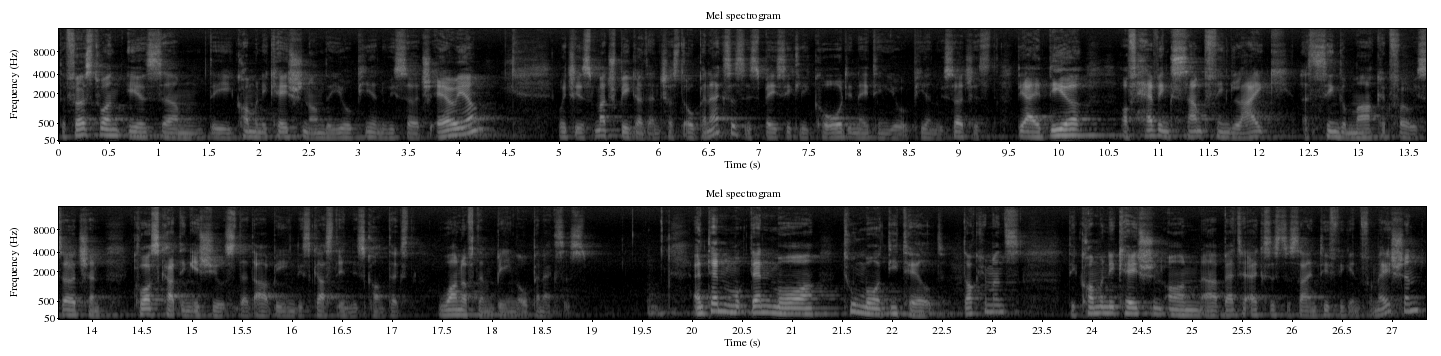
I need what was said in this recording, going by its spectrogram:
The first one is um, the communication on the European research area, which is much bigger than just open access. It's basically coordinating European research. It's the idea of having something like a single market for research and cross-cutting issues that are being discussed in this context, one of them being open access. And then, then more, two more detailed documents, the communication on uh, better access to scientific information,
